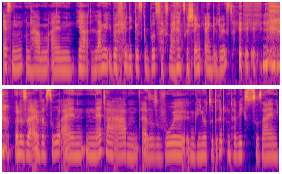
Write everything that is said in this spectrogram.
essen und haben ein ja, lange überfälliges Geburtstagsweihnachtsgeschenk eingelöst. und es war einfach so ein netter Abend. Also sowohl irgendwie nur zu dritt unterwegs zu sein,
